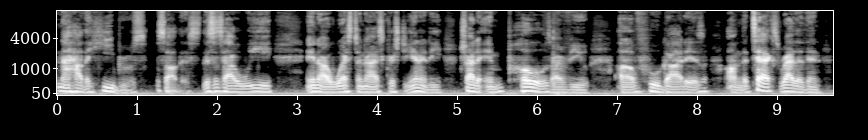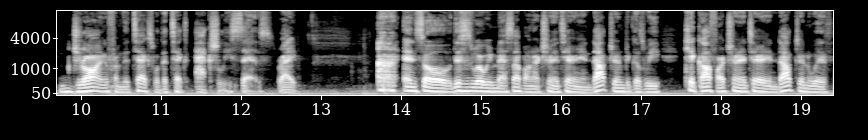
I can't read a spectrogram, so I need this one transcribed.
not how the Hebrews saw this. This is how we in our westernized Christianity try to impose our view of who God is on the text rather than drawing from the text what the text actually says, right? and so this is where we mess up on our Trinitarian doctrine because we kick off our Trinitarian doctrine with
